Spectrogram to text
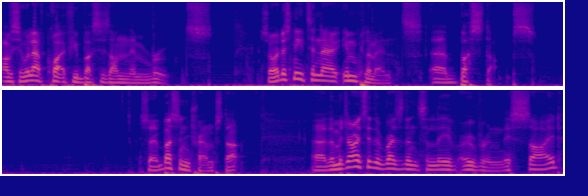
obviously, we'll have quite a few buses on them routes. So I just need to now implement uh, bus stops. So bus and tram stop. Uh, the majority of the residents live over in this side.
